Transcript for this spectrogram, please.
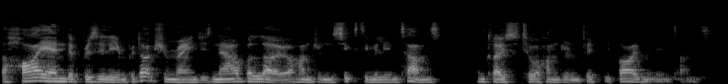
The high end of Brazilian production range is now below 160 million tons and closer to 155 million tons.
